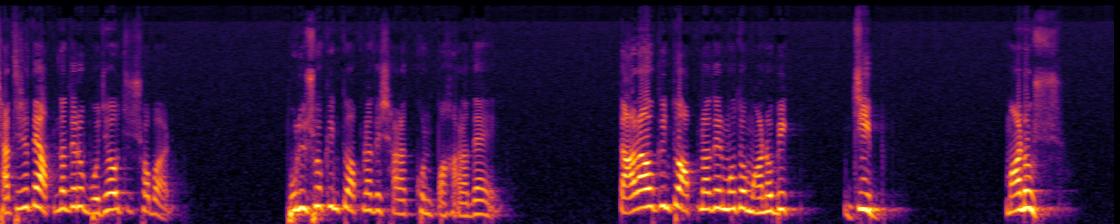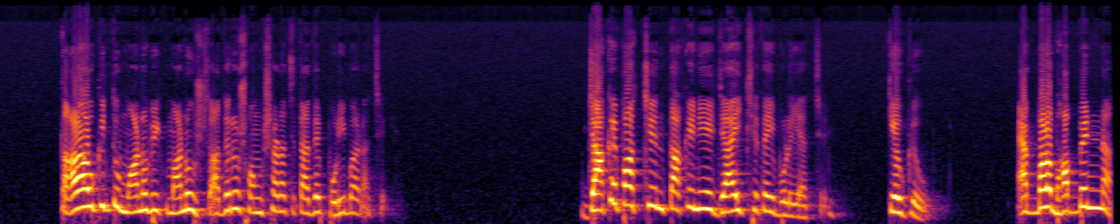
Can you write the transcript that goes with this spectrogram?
সাথে সাথে আপনাদেরও বোঝা উচিত সবার, পুলিশও কিন্তু আপনাদের সারাক্ষণ পাহারা দেয়। তারাও কিন্তু আপনাদের মতো মানবিক জীব, মানুষ। তারাও কিন্তু মানবিক মানুষ, তাদেরও সংসার আছে, তাদের পরিবার আছে। যাকে পাচ্ছেন তাকে নিয়ে যা ইচ্ছে তাই বলে যাচ্ছেন, কেউ কেউ। একবারও ভাববেন না,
